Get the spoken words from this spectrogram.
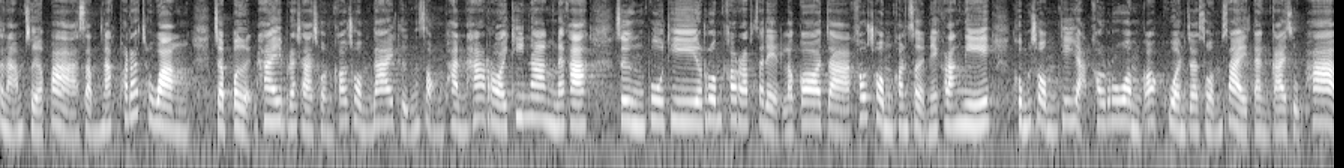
สนามเสือป่าสำนักพระราชวัง จะเปิดให้ประชาชนเข้าชมได้ถึง 2,500 ที่นั่งนะคะ ซึ่งผู้ที่ร่วมเข้ารับเสด็จแล้วก็จะเข้าชมคอนเสิร์ตในครั้งนี้คุณผู้ชมที่อยากเข้าร่วมก็ควรจะสวมใส่แต่งกายสุภาพ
